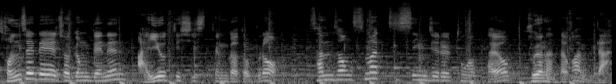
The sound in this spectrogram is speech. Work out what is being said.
전 세대에 적용되는 IoT 시스템과 더불어 삼성 스마트 싱즈를 통합하여 구현한다고 합니다.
